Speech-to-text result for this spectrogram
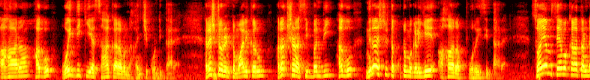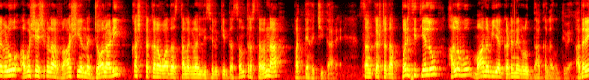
ಆಹಾರ ಹಾಗೂ ವೈದ್ಯಕೀಯ ಸಹಕಾರವನ್ನು ಹಂಚಿಕೊಂಡಿದ್ದಾರೆ. ರೆಸ್ಟೋರೆಂಟ್ ಮಾಲೀಕರು, ರಕ್ಷಣಾ ಸಿಬ್ಬಂದಿ ಹಾಗೂ ನಿರಾಶ್ರಿತ ಕುಟುಂಬಗಳಿಗೆ ಆಹಾರ ಪೂರೈಸಿದ್ದಾರೆ. ಸ್ವಯಂ ಸೇವಕರ ತಂಡಗಳು ಅವಶೇಷಗಳ ರಾಶಿಯನ್ನು ಜಾಲಾಡಿ ಕಷ್ಟಕರವಾದ ಸ್ಥಳಗಳಲ್ಲಿ ಸಿಲುಕಿದ್ದ ಸಂತ್ರಸ್ತರನ್ನು ಪತ್ತೆ ಹಚ್ಚಿದ್ದಾರೆ. ಸಂಕಷ್ಟದ ಪರಿಸ್ಥಿತಿಯಲ್ಲೂ ಹಲವು ಮಾನವೀಯ ಘಟನೆಗಳು ದಾಖಲಾಗುತ್ತಿವೆ. ಆದರೆ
